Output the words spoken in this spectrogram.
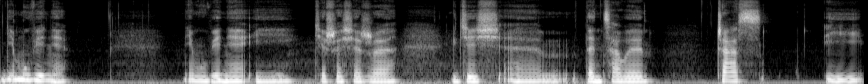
nie mówię nie. Nie mówię nie i cieszę się, że gdzieś ten cały czas i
